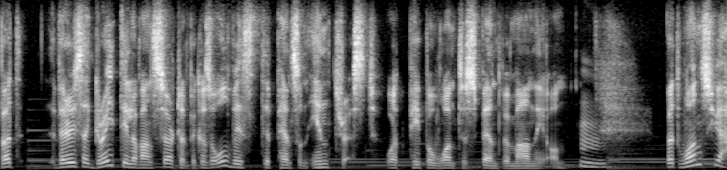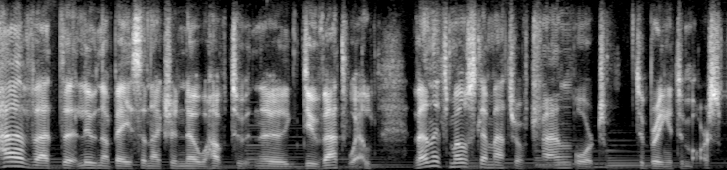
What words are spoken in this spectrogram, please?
But there is a great deal of uncertainty because all this depends on interest, what people want to spend the money on. Hmm. But once you have that uh, lunar base and actually know how to uh, do that well, then it's mostly a matter of transport to bring it to Mars.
